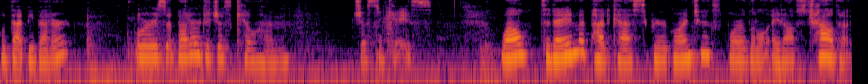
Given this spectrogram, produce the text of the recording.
Would that be better? Or is it better to just kill him, just in case? Well, today in my podcast, we are going to explore little Adolf's childhood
